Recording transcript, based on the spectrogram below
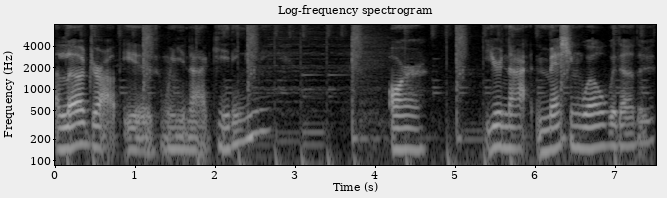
A love drought is when you're not getting any or you're not meshing well with others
